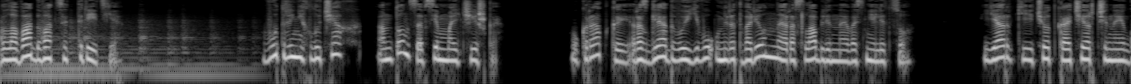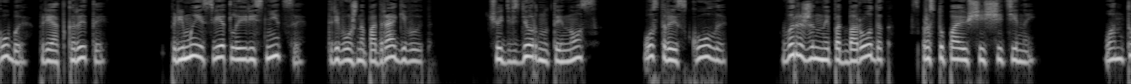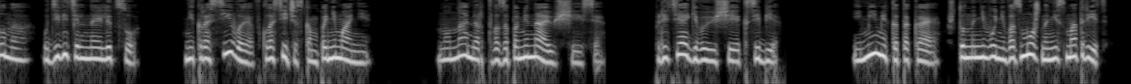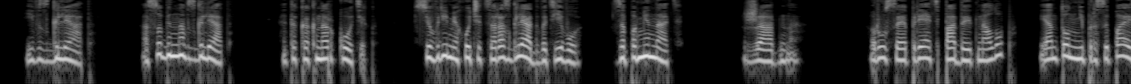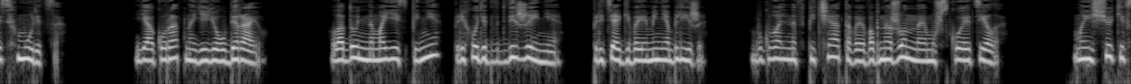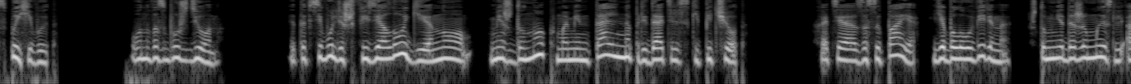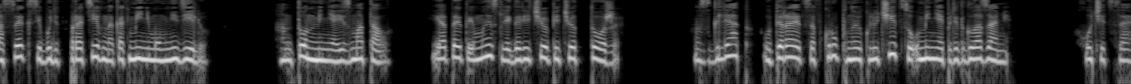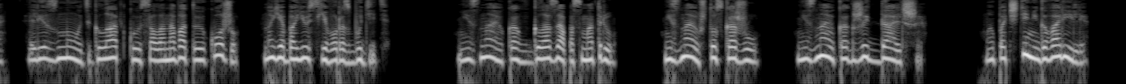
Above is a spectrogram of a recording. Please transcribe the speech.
Глава 23 В утренних лучах Антон совсем мальчишка. Украдкой разглядываю его умиротворенное, расслабленное во сне лицо. Яркие, четко очерченные губы приоткрыты. Прямые светлые ресницы тревожно подрагивают. Чуть вздернутый нос, острые скулы, выраженный подбородок с проступающей щетиной. У Антона удивительное лицо. Некрасивое в классическом понимании, но намертво запоминающееся, притягивающее к себе. И мимика такая, что на него невозможно не смотреть. И взгляд. Особенно взгляд. Это как наркотик. Все время хочется разглядывать его, запоминать. Жадно. Русая прядь падает на лоб, и Антон, не просыпаясь, хмурится. Я аккуратно ее убираю. Ладонь на моей спине приходит в движение, притягивая меня ближе, буквально впечатывая в обнаженное мужское тело. Мои щеки вспыхивают. Он возбужден. Это всего лишь физиология, но между ног моментально предательски печет. Хотя, засыпая, я была уверена, что мне даже мысль о сексе будет противна как минимум неделю. Антон меня измотал. И от этой мысли горячо печет тоже. Взгляд упирается в крупную ключицу у меня перед глазами. Хочется лизнуть гладкую солоноватую кожу, но я боюсь его разбудить. Не знаю, как в глаза посмотрю. Не знаю, что скажу. Не знаю, как жить дальше. Мы почти не говорили,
